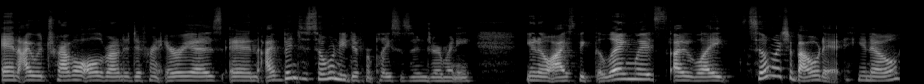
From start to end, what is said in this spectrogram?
and I would travel all around to different areas and I've been to so many different places in Germany. You know, I speak the language. I like so much about it, you know?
